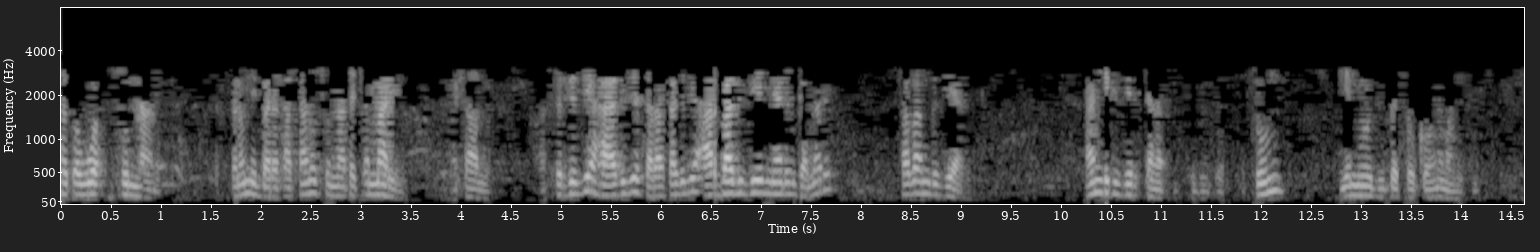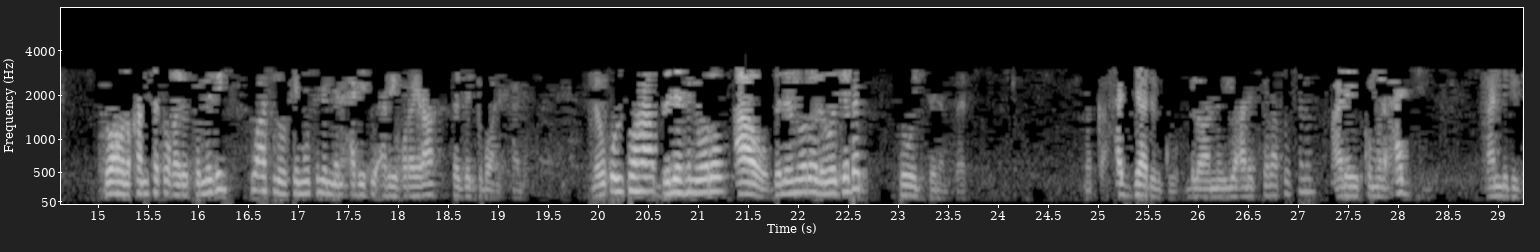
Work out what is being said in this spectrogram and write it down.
ተጠወዕ ሱና ነው። ነው የሚበረታታ ነው። ሱና ተጨማሪ ነው። ማሻአላህ አስር ጊዜ ሀያ ጊዜ ሰላሳ ጊዜ አርባ ጊዜ የሚያደርጋል አይደል? ሰባም ጊዜ ያለ አንድ ጊዜ ብቻ ናት እሱም የሚወጁበት ሰው ከሆነ ማለት ነው። رواه الخمسة غير الترمذي وأصله في مسلم من حديث أبي هريرة تذكروا الحديث لو قلتها بله نورو أو بله نورو لوجبت توجد نفسك በቃ ሐጅ አድርጉ ብለዋል ነብዩ አለይሂ ሰላቱ ወሰላም አለይኩም الحج አንድ ጊዜ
